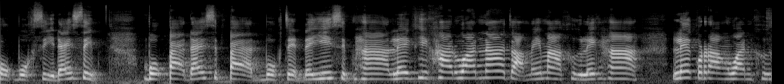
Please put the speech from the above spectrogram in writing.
6 บวก 4 ได้ 10 บวก 8 ได้ 18 บวก 7 ได้ 25 เลขที่คาดว่าน่าจะไม่มาคือเลข 5 เลขรางวัลคือ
